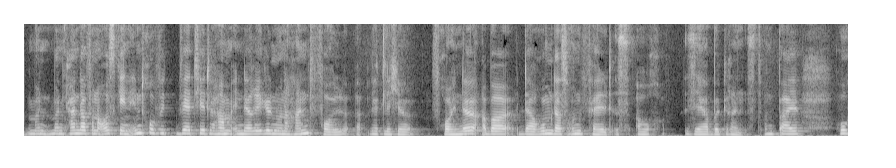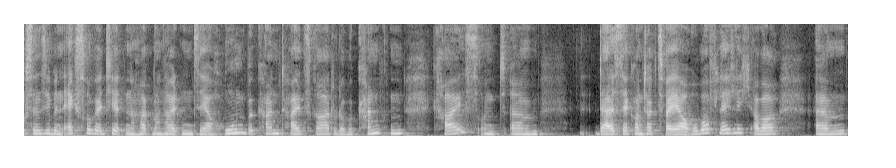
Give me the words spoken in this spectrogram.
man, man kann davon ausgehen, Introvertierte haben in der Regel nur eine Handvoll äh, wirkliche Freunde, aber darum das Umfeld ist auch sehr begrenzt. Und bei hochsensiblen Extrovertierten hat man halt einen sehr hohen Bekanntheitsgrad oder Bekanntenkreis und ähm, da ist der Kontakt zwar eher oberflächlich, aber ähm,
